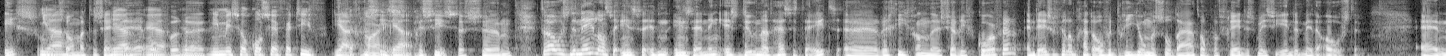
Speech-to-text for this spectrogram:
is, om ja. het zo maar te zeggen. Ja, hè? ja, Over, ja. Niet meer zo conservatief, ja, zeg precies, maar. Ja. precies. Dus, um, trouwens, de Nederlandse in inzending is Do Not Hesitate. regie van Sharif Korver. En deze film gaat over drie jonge soldaten op een vredesmissie in het Midden-Oosten. En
